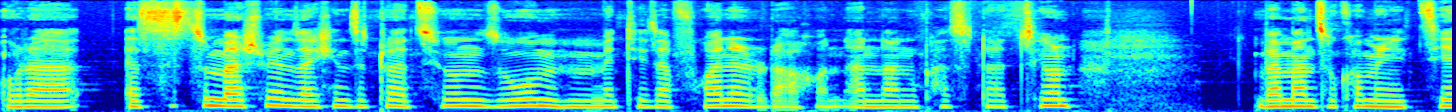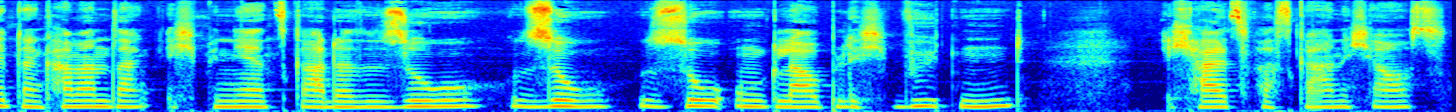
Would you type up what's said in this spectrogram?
Oder es ist zum Beispiel in solchen Situationen so, mit dieser Freundin oder auch in anderen Konstellationen, wenn man so kommuniziert, dann kann man sagen, ich bin jetzt gerade so, so, so unglaublich wütend. Ich halte es fast gar nicht aus.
